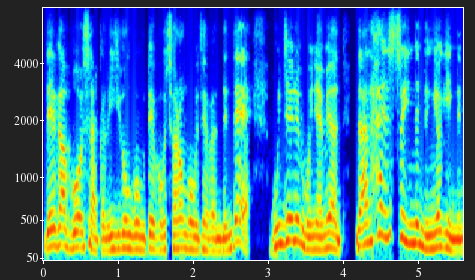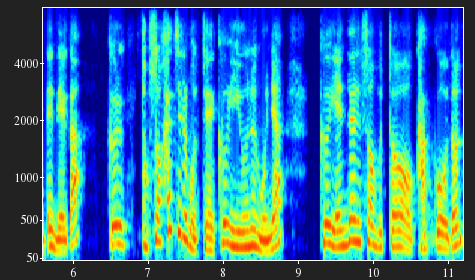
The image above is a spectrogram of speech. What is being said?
내가 무엇을 할까? 이런 공부도 해보고 저런 공부도 해봤는데, 문제는 뭐냐면, 난 할 수 있는 능력이 있는데, 내가 그걸 덥석하지를 못해. 그 이유는 뭐냐? 그 옛날서부터 갖고 오던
